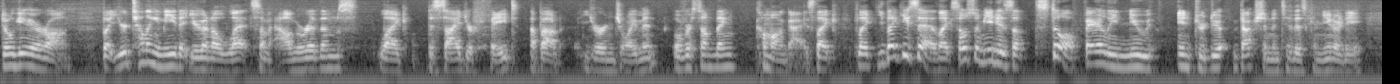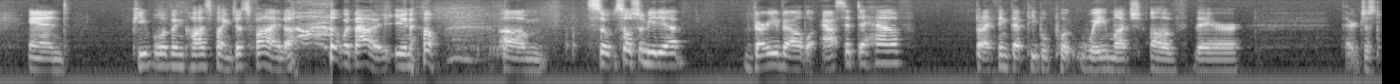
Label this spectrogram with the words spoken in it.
Don't get me wrong. But you're telling me that you're going to let some algorithms like decide your fate about your enjoyment over something? Come on guys. Like like like you said like social media is a, still a fairly new introduction into this community. And people have been cosplaying just fine without it you know? Um, so social media very valuable asset to have but i think that people put way much of their their just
